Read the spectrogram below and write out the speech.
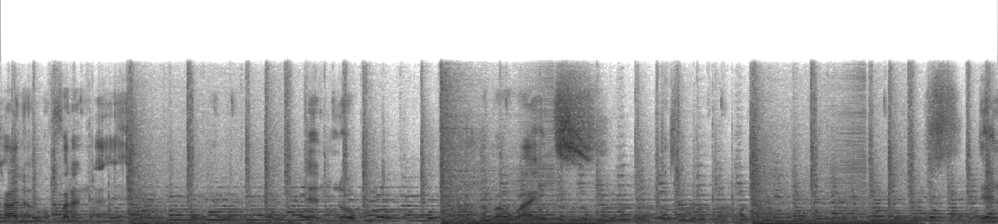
Ofana then lo aba white then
